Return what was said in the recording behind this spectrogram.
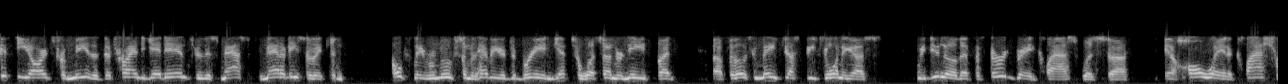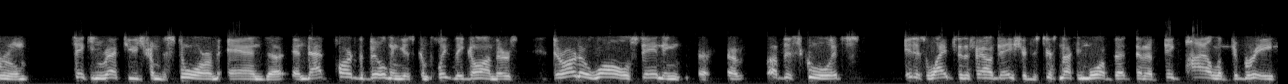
50 yards from me that they're trying to get in through this mass of humanity so they can hopefully remove some of the heavier debris and get to what's underneath. But uh, for those who may just be joining us, we do know that the third grade class was uh, in a hallway in a classroom taking refuge from the storm, and uh, and that part of the building is completely gone. There's there are no walls standing uh, of, of this school. It's it is wiped to the foundation. It's just nothing more but, than a big pile of debris.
